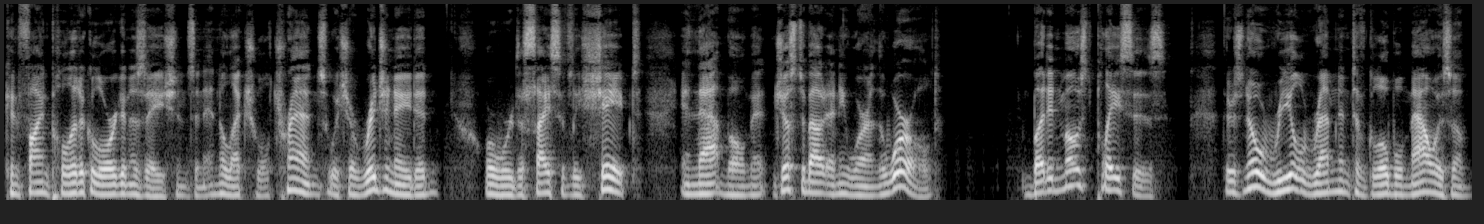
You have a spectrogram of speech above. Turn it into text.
can find political organizations and intellectual trends which originated or were decisively shaped in that moment just about anywhere in the world. But in most places, there's no real remnant of global Maoism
